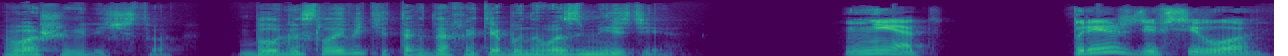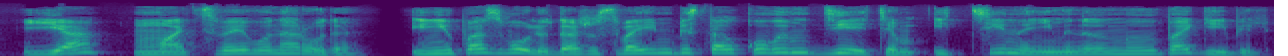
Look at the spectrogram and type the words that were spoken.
Ваше Величество, благословите тогда хотя бы на возмездие. Нет. Прежде всего, я мать своего народа и не позволю даже своим бестолковым детям идти на неминуемую погибель.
